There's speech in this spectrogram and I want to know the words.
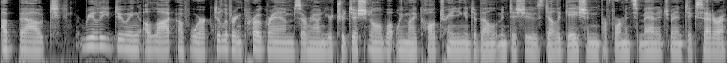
about really doing a lot of work delivering programs around your traditional, what we might call training and development issues, delegation, performance management, etc.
